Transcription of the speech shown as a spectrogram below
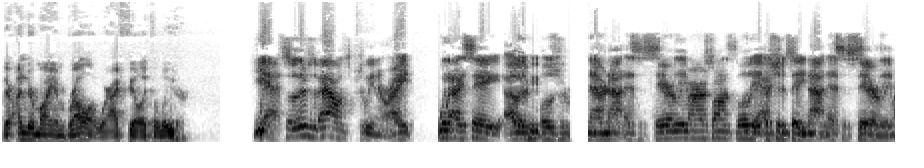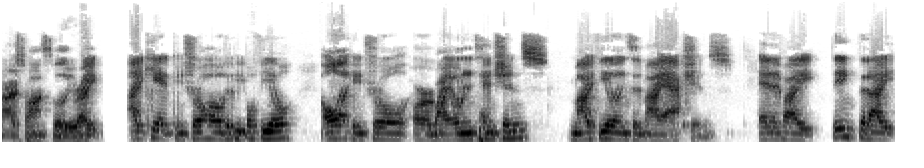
they're under my umbrella where I feel like a leader? Yeah, so there's a balance between it, right? When I say other people's are not necessarily my responsibility. I should say not necessarily my responsibility, right? I can't control how other people feel. All I control are my own intentions, my feelings, and my actions. And if I think that I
